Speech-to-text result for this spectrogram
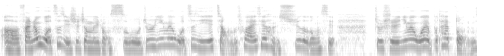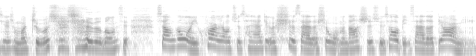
呃，反正我自己是这么一种思路，就是因为我自己也讲不出来一些很虚的东西，就是因为我也不太懂一些什么哲学 之类的东西。像跟我一块儿要去参加这个试赛的是我们当时学校比赛的第二名，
